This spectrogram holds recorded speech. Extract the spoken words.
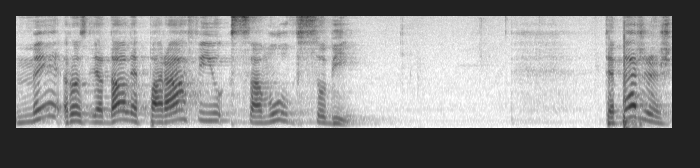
ми розглядали парафію саму в собі. Тепер же ж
